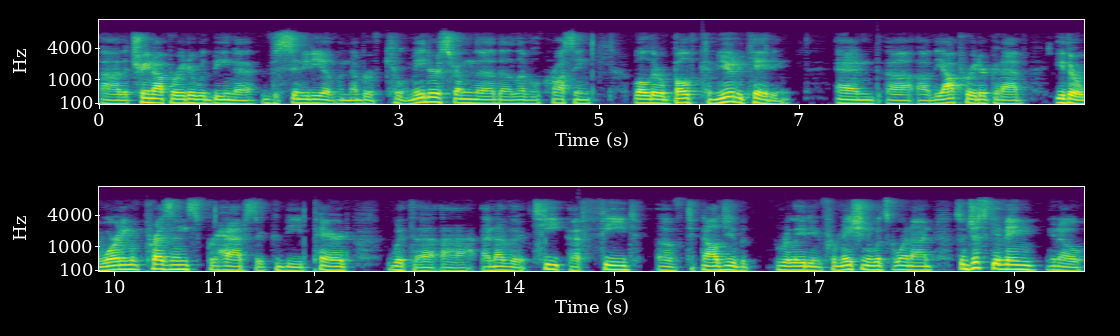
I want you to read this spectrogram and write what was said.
the train operator would be in a vicinity of a number of kilometers from the, the level crossing, well, they're both communicating, and the operator could have either a warning of presence, perhaps it could be paired with uh, uh, another t- a feed of technology with related information what's going on. So just giving you know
